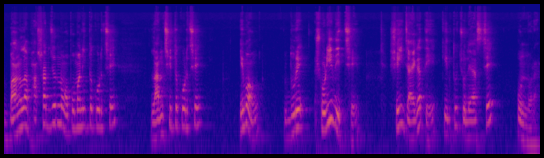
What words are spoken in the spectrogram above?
বাংলা ভাষার জন্য অপমানিত করছে, লাঞ্ছিত করছে এবং দূরে সরিয়ে দিচ্ছে, সেই জায়গাতে কিন্তু চলে আসছে অন্যরা।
